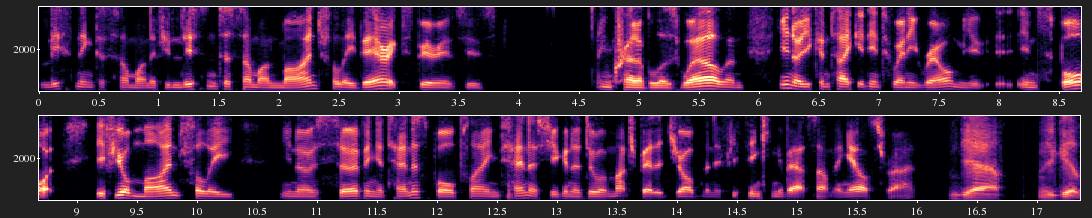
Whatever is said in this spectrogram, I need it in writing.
listening to someone. If you listen to someone mindfully their experience is incredible as well. And you know you can take it into any realm you in sport. If you're mindfully you know serving a tennis ball playing tennis you're going to do a much better job than if you're thinking about something else right? Yeah you get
